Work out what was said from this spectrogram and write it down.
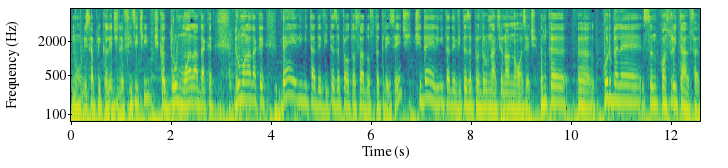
nu li se aplică legile fizicii și că drumul ăla, dacă drumul ăla, dacă de e limita de viteză pe autostradă 130 și de e limita de viteză pe un drum național 90. Pentru că uh, curbele sunt construite altfel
